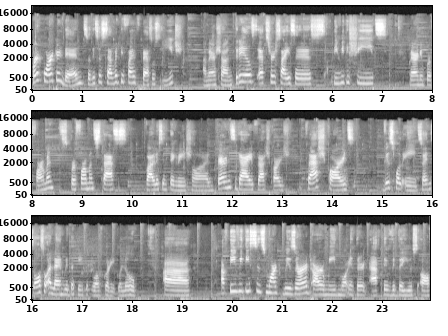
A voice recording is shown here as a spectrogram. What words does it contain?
per quarter din. So this is 75 pesos each. Uh, meron siyang drills, exercises, activity sheets, meron din performance, performance tasks, values integration, parents guide, flashcards, flashcards, visual aids. So it is also aligned with the K-12 curriculum. Uh, Activities in Smart Wizard are made more interactive with the use of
